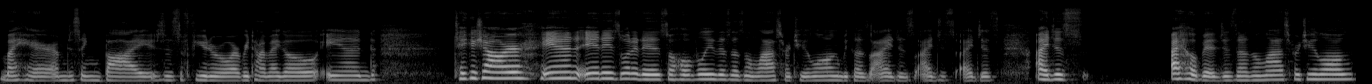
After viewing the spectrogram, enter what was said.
my hair, I'm just saying bye. It's just a funeral every time I go and take a shower and it is what it is. So hopefully this doesn't last for too long because I just I just I just I just I hope it just doesn't last for too long.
